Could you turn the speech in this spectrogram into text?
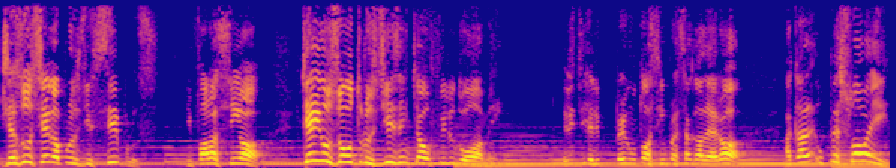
Jesus chega para os discípulos e fala assim: Ó, quem os outros dizem que é o filho do homem? Ele, ele perguntou assim para essa galera: Ó, galera, o pessoal aí,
